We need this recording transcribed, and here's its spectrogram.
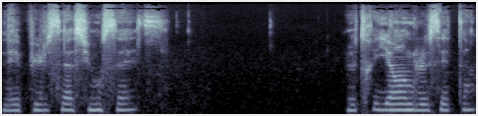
Les pulsations cessent. Le triangle s'éteint.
